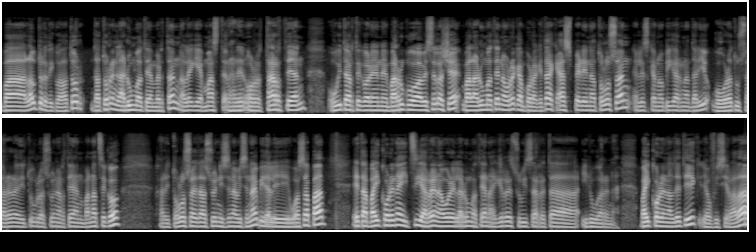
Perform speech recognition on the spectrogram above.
ba lauterdiko dator. Datorren larun batean bertan, alegia masterraren hor tartean, ogitartekoaren barrukoa bezalaxe, ba larun batean aurrekan poraketak, asperen atolosan, elezkano bigarren dario, gogoratu zarrera ditugula zuen artean banatzeko, jarri tolosa eta zuen izena bizenak, bidali whatsappa, eta baikorena itzi arren hau larun batean agirre zubizar eta irugarrena. Baikoren aldetik, ja ofiziala da,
